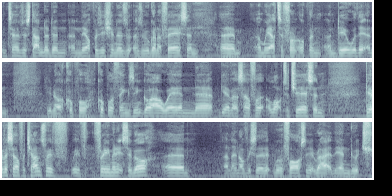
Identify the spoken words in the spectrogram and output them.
in terms of standard and, and the opposition as, as, we were going to face, and um, and we had to front up and, and, deal with it. And you know, a couple couple of things didn't go our way, and uh, gave ourselves a, a, lot to chase, and gave ourselves a chance with with three minutes to go. Um, and then obviously we were forcing it right at the end, which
